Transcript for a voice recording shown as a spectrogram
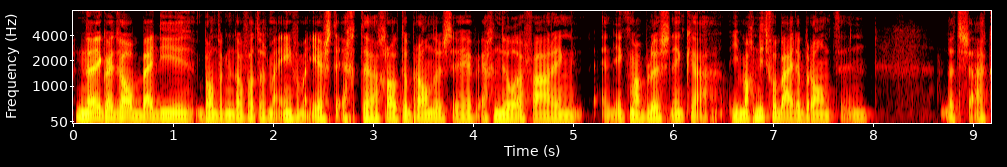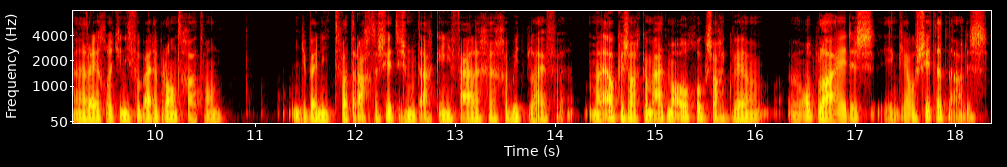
Nee, ik weet wel, bij die brand ik net over had, was maar een van mijn eerste echt grote branden. Dus ik heb echt nul ervaring. En ik maar blus, denk ja, je mag niet voorbij de brand. En dat is eigenlijk een regel dat je niet voorbij de brand gaat, want je weet niet wat erachter zit. Dus je moet eigenlijk in je veilige gebied blijven. Maar elke keer zag ik hem uit mijn ooghoek, zag ik weer hem oplaaien. Dus ik denk, ja, hoe zit dat nou? Dus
